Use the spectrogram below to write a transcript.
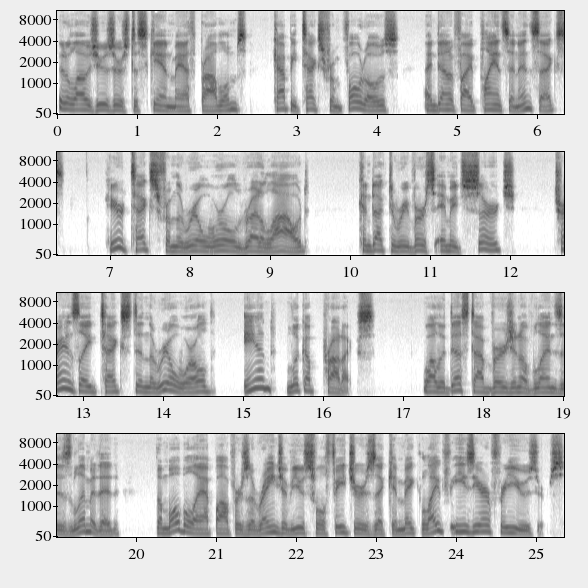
It allows users to scan math problems, copy text from photos, identify plants and insects, hear text from the real world read aloud, conduct a reverse image search, translate text in the real world, and look up products. While the desktop version of Lens is limited, the mobile app offers a range of useful features that can make life easier for users.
